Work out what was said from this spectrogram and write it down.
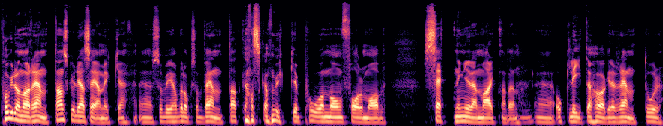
på grund av räntan skulle jag säga mycket. Eh, så vi har väl också väntat ganska mycket på någon form av sättning i den marknaden eh, och lite högre räntor.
